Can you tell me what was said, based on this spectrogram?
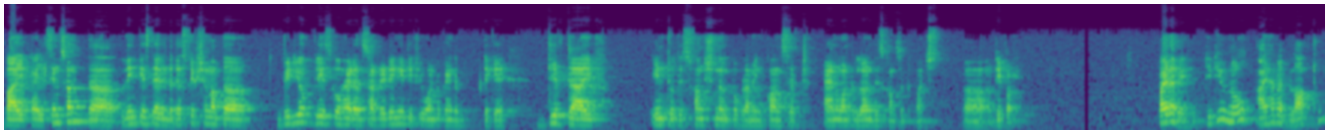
by Kyle Simpson. The link is there in the description of the video. Please go ahead and start reading it if you want to kind of take a deep dive into this functional programming concept and want to learn this concept much uh, deeper. By the way, did you know I have a blog too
